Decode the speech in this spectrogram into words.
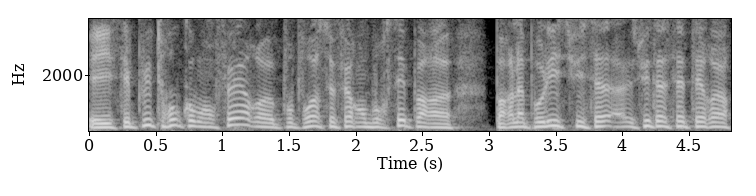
et il ne sait plus trop comment faire euh, pour pouvoir se faire rembourser par, euh, par la police suite à, suite à cette erreur.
